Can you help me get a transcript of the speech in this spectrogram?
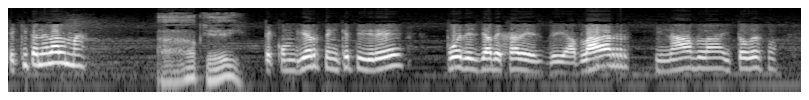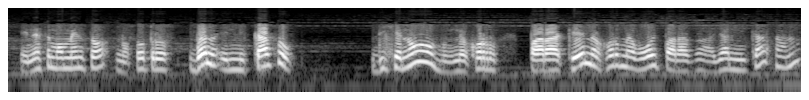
te quitan el alma, Ah, ok. te convierten, ¿qué te diré? Puedes ya dejar de, de hablar, sin habla y todo eso. En ese momento nosotros, bueno, en mi caso, dije, no, pues mejor, ¿para qué? Mejor me voy para allá en mi casa, ¿no?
